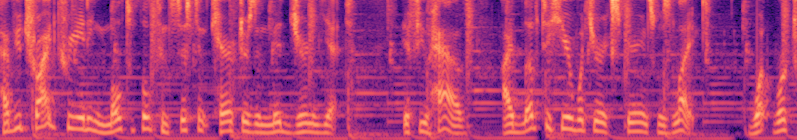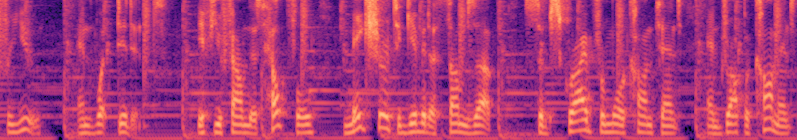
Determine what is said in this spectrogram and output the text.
have you tried creating multiple consistent characters in Midjourney yet? If you have, I'd love to hear what your experience was like, what worked for you, and what didn't. If you found this helpful, make sure to give it a thumbs up, subscribe for more content, and drop a comment,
